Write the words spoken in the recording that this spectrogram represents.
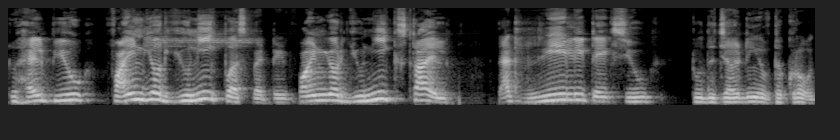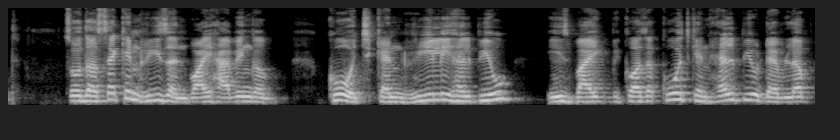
to help you find your unique perspective find your unique style that really takes you to the journey of the growth. So the second reason why having a coach can really help you is by because a coach can help you develop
